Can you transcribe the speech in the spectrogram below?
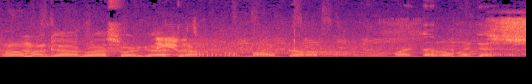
Oh my god, bro. I swear to God. Damn Oh my god. Oh my god. Oh my god.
